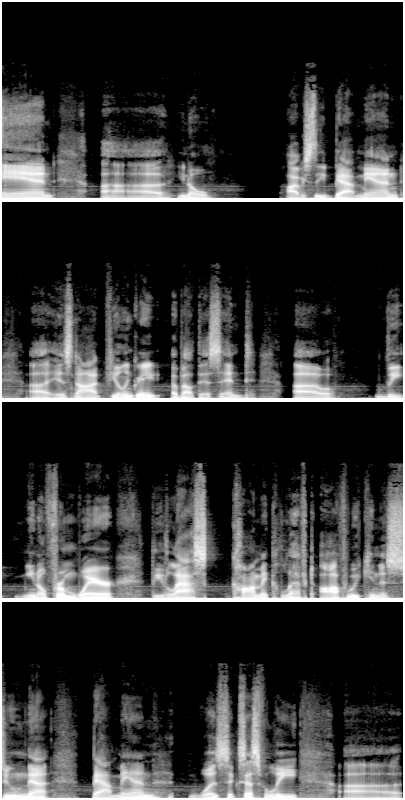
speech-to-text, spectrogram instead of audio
and uh, you know, obviously Batman is not feeling great about this, and the you know from where the last comic left off, we can assume that Batman was successfully uh,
